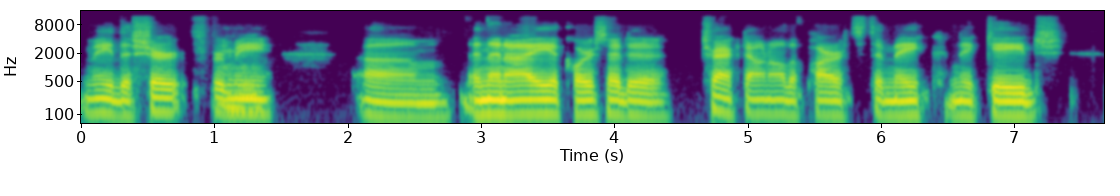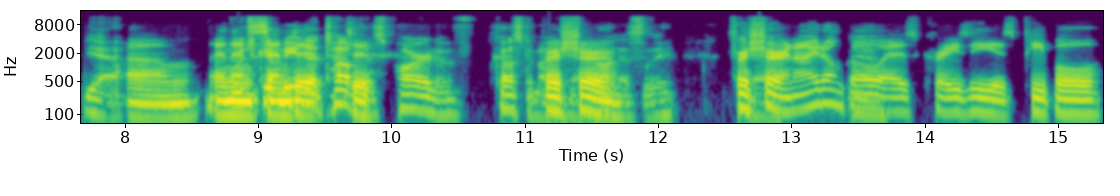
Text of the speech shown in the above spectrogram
made the shirt for me. Um, and then I, of course, had to track down all the parts to make Nick Gage. Yeah. Um, and then Which can be the toughest to part of customizing, for sure, honestly. For sure. And I don't go as crazy as people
